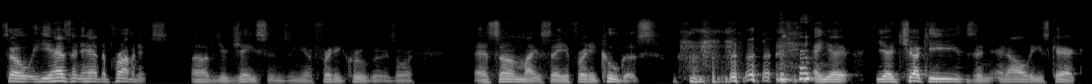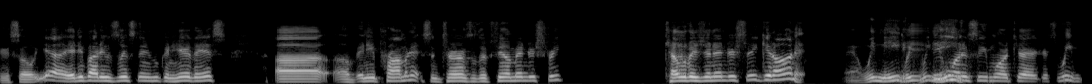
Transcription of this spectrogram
so he hasn't had the prominence of your Jasons and your Freddy Kruegers, or as some might say, Freddy Cougars, and your your Chuckies and and all these characters. So yeah, anybody who's listening who can hear this, uh, of any prominence in terms of the film industry, television industry, get on it. Man, we need it. We, We, we need want to see more characters. We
